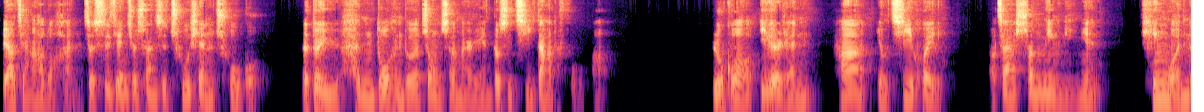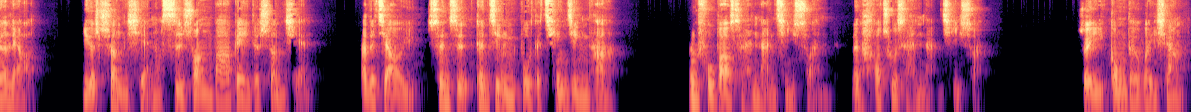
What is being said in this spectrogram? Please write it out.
不要讲阿罗汉，这世间就算是出现了出国，那对于很多很多的众生而言，都是极大的福报。如果一个人他有机会在他生命里面听闻得了一个圣贤四双八倍的圣贤，他的教育，甚至更进一步的亲近他，那个福报是很难计算的，那个好处是很难计算。所以功德回向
